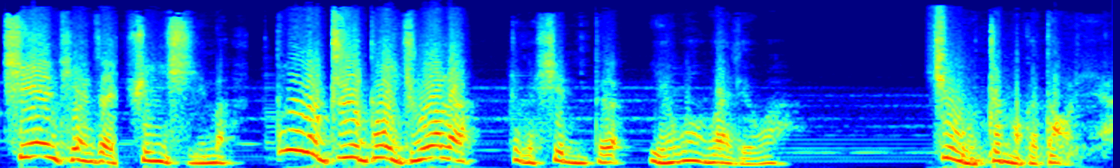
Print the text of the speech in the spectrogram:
天天在熏习嘛，不知不觉了，这个心德也往外流啊，就这么个道理啊。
